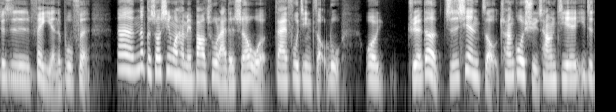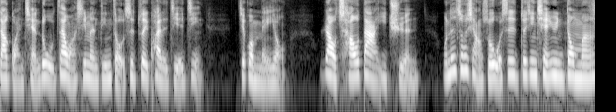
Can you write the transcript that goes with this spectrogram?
就是肺炎的部分。那那个时候新闻还没爆出来的时候，我在附近走路，我。觉得直线走，穿过许昌街，一直到管前路，再往西门町走是最快的捷径。结果没有，绕超大一圈。我那时候想说，我是最近欠运动吗？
